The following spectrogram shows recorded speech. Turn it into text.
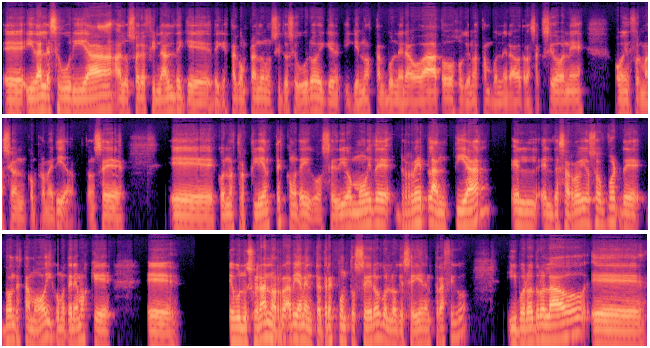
eh, y darle seguridad al usuario final de que, está comprando en un sitio seguro y que, y que no están vulnerados datos o que no están vulnerados transacciones o información comprometida. Entonces, eh, con nuestros clientes, como te digo, se dio muy de replantear el, desarrollo de software de dónde estamos hoy, cómo tenemos que eh, evolucionarnos rápidamente a 3.0 con lo que se viene en tráfico. Y por otro lado, eh,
